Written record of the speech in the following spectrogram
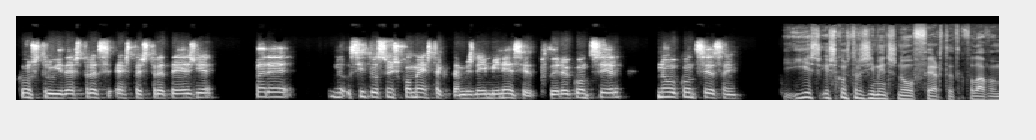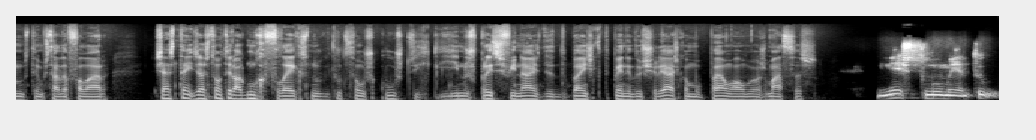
construída esta, esta estratégia para situações como esta, que estamos na iminência de poder acontecer, não acontecessem. E estes, constrangimentos na oferta de que falávamos, temos estado a falar, já, tem, já estão a ter algum reflexo no que são os custos e, e nos preços finais de, de, bens que dependem dos cereais, como o pão ou as massas? Neste momento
